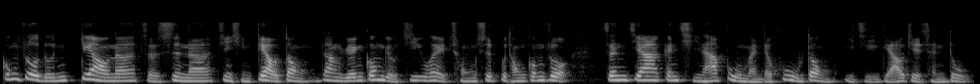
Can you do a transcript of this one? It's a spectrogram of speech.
工作轮调呢，则是呢进行调动，让员工有机会从事不同工作，增加跟其他部门的互动以及了解程度。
